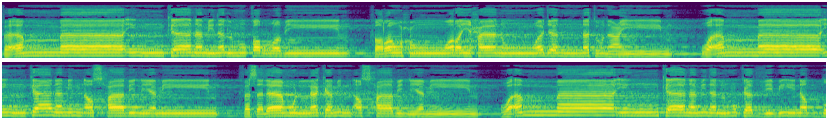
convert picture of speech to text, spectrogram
فأما إن كان من المقربين فروح وريحان وجنة نعيم. وأما إن كان من أصحاب اليمين فسلام لك من أصحاب اليمين. وأما إن كان من المكذبين الضالين.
